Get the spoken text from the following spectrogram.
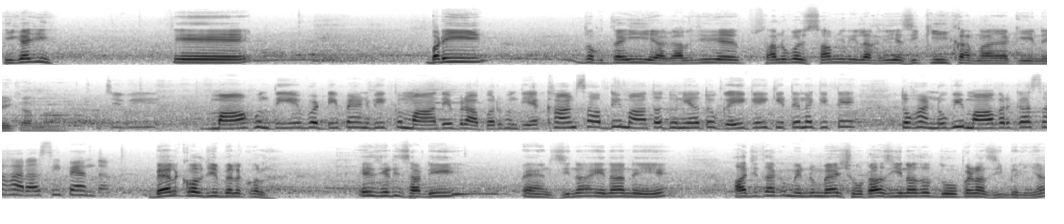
ਠੀਕ ਹੈ ਜੀ? ਤੇ ਬੜੀ ਦੁਖਦਾਈ ਆ ਗੱਲ ਜੀ ਸਾਨੂੰ ਕੋਈ ਸਮਝ ਨਹੀਂ ਲੱਗ ਰਹੀ ਅਸੀਂ ਕੀ ਕਰਨਾ ਜਾਂ ਕੀ ਨਹੀਂ ਕਰਨਾ। ਮਾਂ ਹੁੰਦੀ ਹੈ ਵੱਡੀ ਭੈਣ ਵੀ ਇੱਕ ਮਾਂ ਦੇ ਬਰਾਬਰ ਹੁੰਦੀ ਹੈ ਖਾਨ ਸਾਹਿਬ ਦੀ ਮਾਂ ਤਾਂ ਦੁਨੀਆ ਤੋਂ ਗਈ ਗਈ ਕਿਤੇ ਨਾ ਕਿਤੇ ਤੁਹਾਨੂੰ ਵੀ ਮਾਂ ਵਰਗਾ ਸਹਾਰਾ ਸੀ ਭੈਣ ਦਾ। ਬਿਲਕੁਲ ਜੀ, ਬਿਲਕੁਲ। ਇਹ ਜਿਹੜੀ ਸਾਡੀ ਭੈਣ ਸੀ ਨਾ, ਇਹਨਾਂ ਨੇ ਅੱਜ ਤੱਕ ਮੈਨੂੰ, ਮੈਂ ਛੋਟਾ ਸੀ, ਇਹਨਾਂ ਤੋਂ ਦੋ ਭੈਣਾਂ ਸੀ ਮੇਰੀਆਂ।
